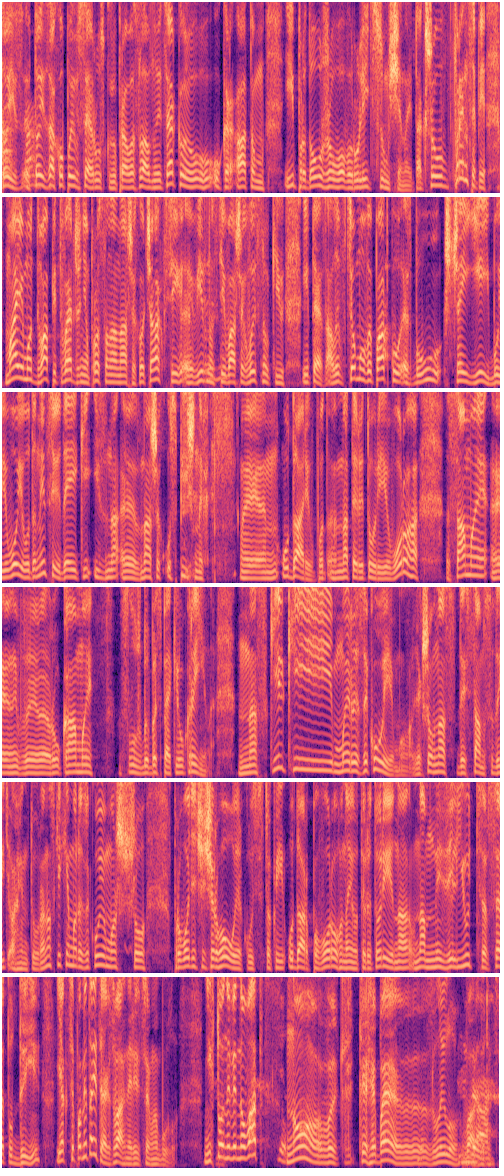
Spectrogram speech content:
Той, той захопив все руською православною церквою Укратом і продовжував руліть Сумщиною. Так що, в принципі, маємо два підтвердження просто на наших очах всі е, вірності ваших висновків і тез. Але в цьому випадку СБУ ще є й бойовою одиницею. Деякі із е, наших успішних е, ударів на території ворога саме е, в руками. Служби безпеки України. Наскільки ми ризикуємо, якщо в нас десь там сидить агентура, наскільки ми ризикуємо, що проводячи чергову якусь такий удар по ворогу на його території, на, нам не зільють це все туди. Як це пам'ятаєте, як з вагнерівцями було? Ніхто не винуват, але в КГБ е, злило Да.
